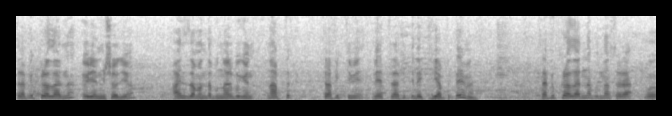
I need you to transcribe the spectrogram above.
Trafik kurallarını öğrenmiş oluyor. Aynı zamanda bunları bugün ne yaptık? Trafik timi ve trafik dedektifi yaptık değil mi? Trafik kurallarına bundan sonra bu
